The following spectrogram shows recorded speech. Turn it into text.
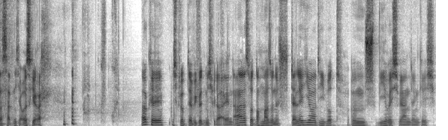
Das hat nicht ausgereicht. okay, ich glaube, der wickelt mich wieder ein. Ah, das wird nochmal so eine Stelle hier, die wird ähm, schwierig werden, denke ich.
